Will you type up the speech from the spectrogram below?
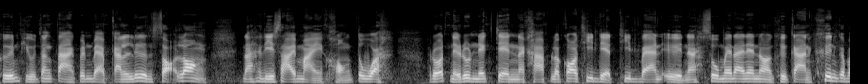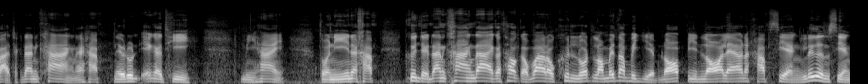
พื้นผิวต่างๆ เป็นแบบกันลื่นเซาะล่องนะดีไซน์ใหม่ของตัวรถในรุ่น Next Gen นะครับ แล้วก็ที่เด็ดที่แบรนด์อื่นนะ สู้ไม่ได้แน่นอนคือการขึ้นกระบะจากด้านข้างนะครับ ในรุ่น XRT มีให้ตัวนี้นะครับ ขึ้นจากด้านข้างได้ก็เท่ากับว่าเราขึ้นรถเราไม่ต้องไปเหยียบล้อปีนล้อแล้วนะครับ เสียงลื่นเสียง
